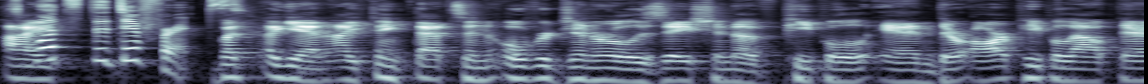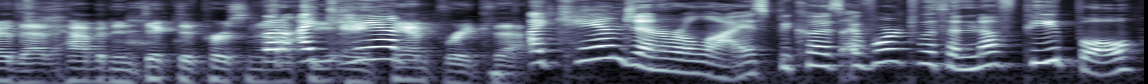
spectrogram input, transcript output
I. What's the difference? but again, I think that's an overgeneralization of people, and there are people out there that have an addicted personality can't- and can't break that. I can generalize because I've worked with enough people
